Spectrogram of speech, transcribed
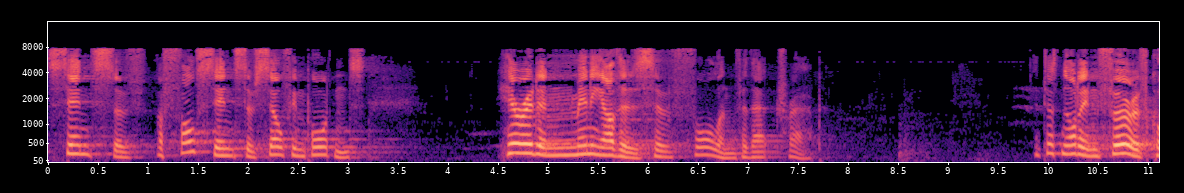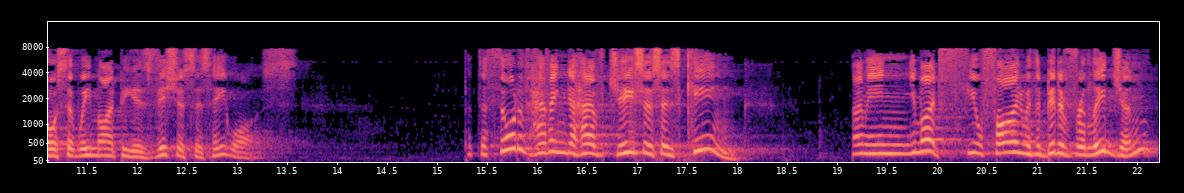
sense of a false sense of self-importance, Herod and many others have fallen for that trap. It does not infer, of course, that we might be as vicious as he was. But the thought of having to have Jesus as king, I mean, you might feel fine with a bit of religion,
